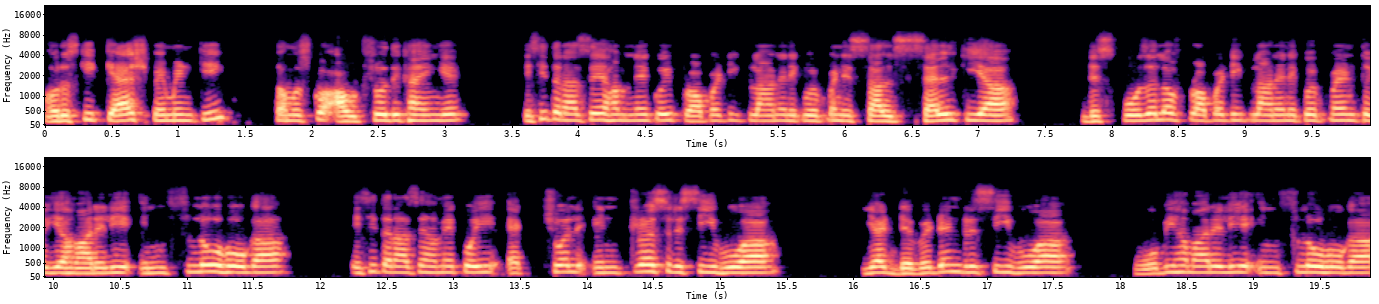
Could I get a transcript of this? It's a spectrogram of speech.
और उसकी कैश पेमेंट की तो हम उसको आउटफ्लो दिखाएँगे। इसी तरह से हमने कोई प्रॉपर्टी प्लान एंड इक्विपमेंट इस साल सेल किया disposal of property plant and equipment तो ये हमारे लिए इनफ्लो होगा। इसी तरह से हमें कोई एक्चुअल इंटरेस्ट रिसीव हुआ या डिविडेंड रिसीव हुआ, वो भी हमारे लिए इनफ्लो होगा।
